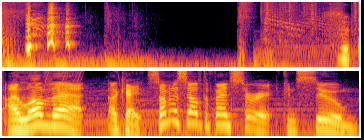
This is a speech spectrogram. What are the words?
I love that. Okay, summon a self-defense turret. Consume.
